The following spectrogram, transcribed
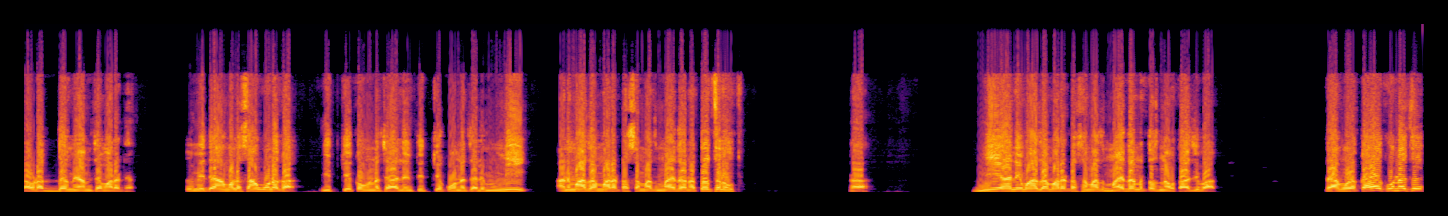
एवढा दम आहे आमच्या मराठ्यात. तुम्ही ते आम्हाला सांगू नका. इतके कोणाचे आले आणि तितके कोणाचे आले. मी आणि माझा मराठा समाज मैदानातच नव्हतो. हा. मी आणि माझा मराठा समाज मैदानातच नव्हता अजिबात. त्यामुळे काय कोणाचं?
